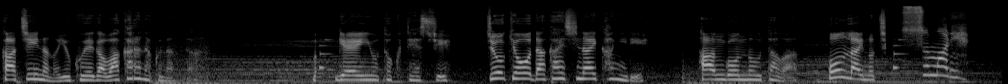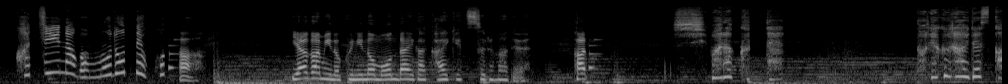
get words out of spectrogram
カチーナの行方がわからなくなった。原因を特定し状況を打開しない限り反言の歌は本来のちつまりカチーナが戻ってこああヤガミの国の問題が解決するまでかしばらくってどれぐらいですか？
